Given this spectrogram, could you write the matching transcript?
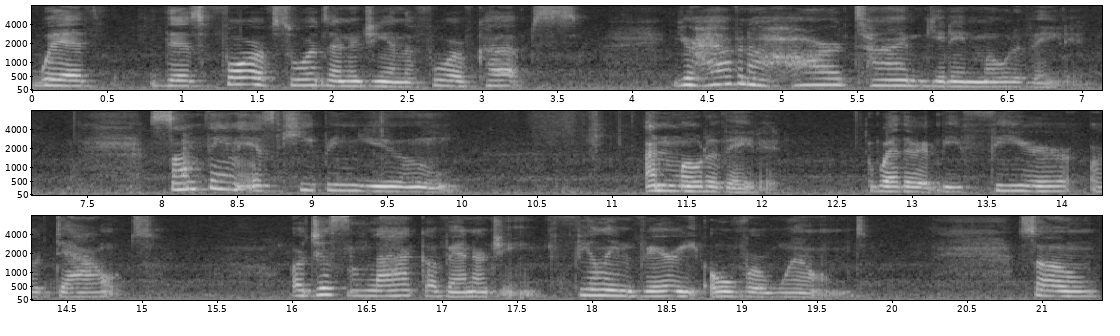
with this Four of Swords energy and the Four of Cups, you're having a hard time getting motivated. Something is keeping you unmotivated, whether it be fear or doubt or just lack of energy, feeling very overwhelmed. So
